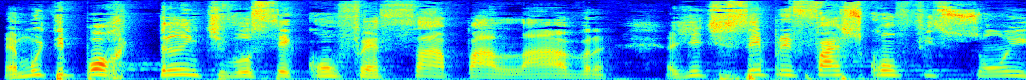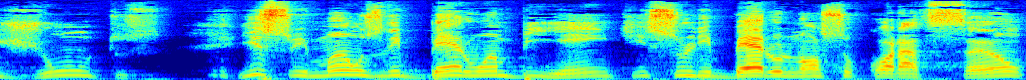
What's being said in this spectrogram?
É muito importante você confessar a palavra. A gente sempre faz confissões juntos. Isso, irmãos, libera o ambiente, isso libera o nosso coração.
